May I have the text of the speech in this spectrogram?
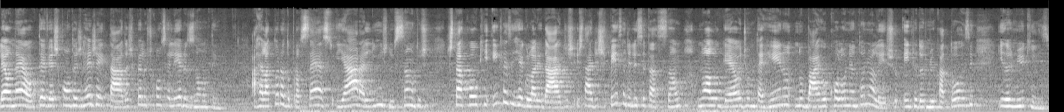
Leonel teve as contas rejeitadas pelos conselheiros ontem, a relatora do processo, Yara Lins dos Santos, destacou que entre as irregularidades está a dispensa de licitação no aluguel de um terreno no bairro Colônia Antônio Aleixo entre 2014 e 2015.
